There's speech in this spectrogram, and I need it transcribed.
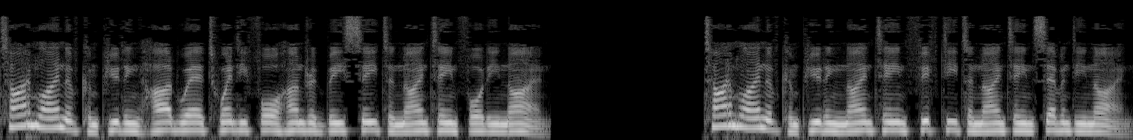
Timeline of computing hardware 2400 BC to 1949 Timeline of computing 1950 to 1979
